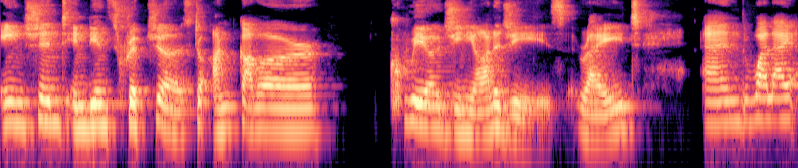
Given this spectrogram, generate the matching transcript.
ancient indian scriptures to uncover queer genealogies right? And while i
